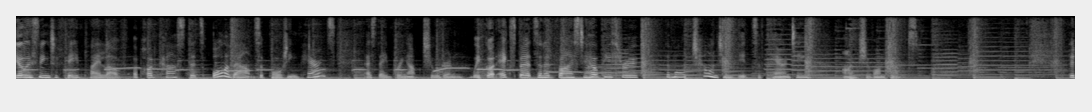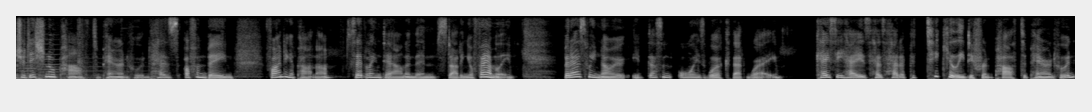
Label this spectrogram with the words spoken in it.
You're listening to Feed, Play, Love, a podcast that's all about supporting parents as they bring up children. We've got experts and advice to help you through the more challenging bits of parenting. I'm Siobhan Hunt. The traditional path to parenthood has often been finding a partner, settling down, and then starting your family. But as we know, it doesn't always work that way. Casey Hayes has had a particularly different path to parenthood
